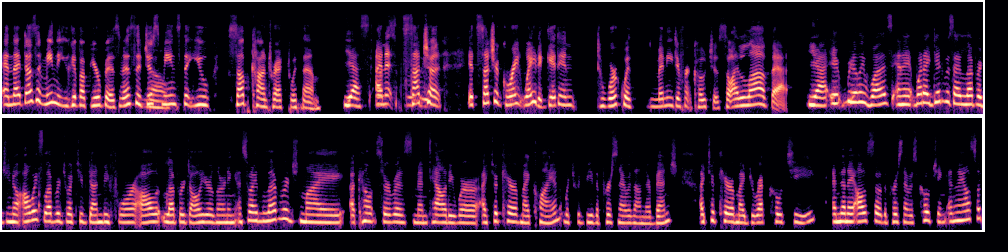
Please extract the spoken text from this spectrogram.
and that doesn't mean that you give up your business it just no. means that you subcontract with them yes and it's such a it's such a great way to get in to work with many different coaches so i love that yeah, it really was. And it, what I did was I leveraged, you know, always leverage what you've done before. I'll leverage all your learning. And so I leveraged my account service mentality where I took care of my client, which would be the person I was on their bench. I took care of my direct coachee. And then I also, the person I was coaching, and then I also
